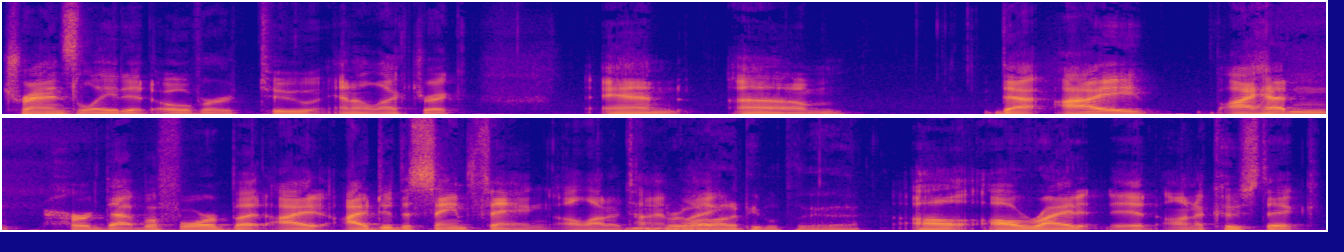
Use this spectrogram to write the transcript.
translate it over to an electric, and um that I I hadn't heard that before, but I I do the same thing a lot of time. Like, a lot of people play that. I'll I'll write it on acoustic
